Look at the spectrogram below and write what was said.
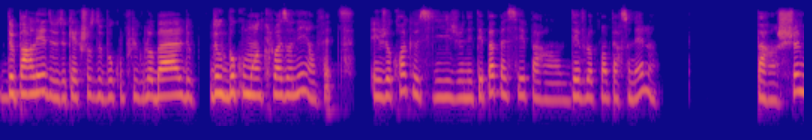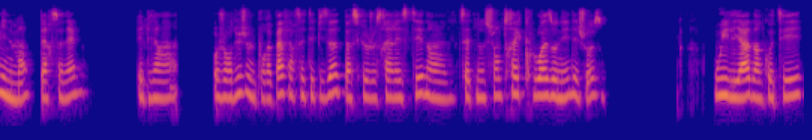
de parler de, quelque chose de beaucoup plus global, de, de beaucoup moins cloisonné en fait. Et je crois que si je n'étais pas passée par un développement personnel, par un cheminement personnel, eh bien aujourd'hui je ne pourrais pas faire cet épisode parce que je serais restée dans cette notion très cloisonnée des choses, où il y a d'un côté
